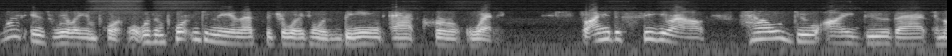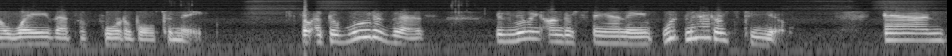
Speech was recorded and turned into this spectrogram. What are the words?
what is really important. What was important to me in that situation was being at her wedding. So I had to figure out how do I do that in a way that's affordable to me. So at the root of this is really understanding what matters to you. And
